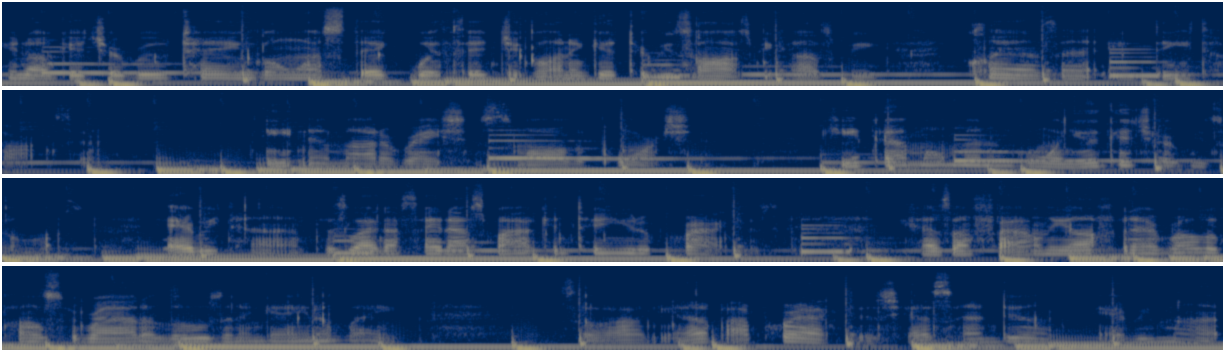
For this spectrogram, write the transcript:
you know, get your routine going, stick with it. You're going to get the results because we cleansing and detoxing, eating in moderation, smaller portion. Keep that momentum going. You'll get your results every time. Because, like I say, that's why I continue to practice. Because I'm finally off of that roller coaster ride of losing and gaining weight. So, I, yep, I practice. Yes, I do. Every month.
